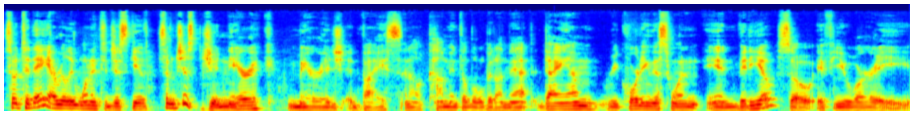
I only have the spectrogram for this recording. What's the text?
So today I really wanted to just give some just generic marriage advice and I'll comment a little bit on that. I am recording this one in video. So if you are a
